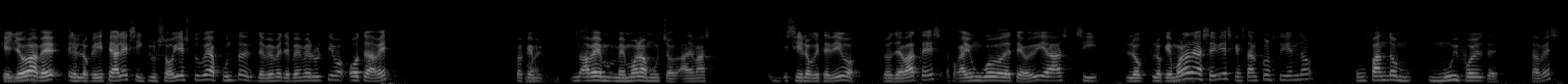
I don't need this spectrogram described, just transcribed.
Que sí, yo, a ver, eh, lo que dice Alex, incluso hoy estuve a punto de- verme, de verme el último otra vez. Porque, Bueno. no, a ver, me mola mucho. Además, si lo que te digo, los debates, porque hay un huevo de teorías. Si lo, lo que mola de la serie es que están construyendo un fandom muy fuerte, ¿sabes?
